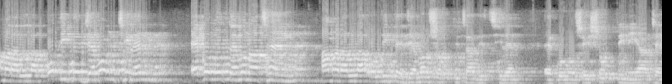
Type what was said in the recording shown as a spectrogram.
আমার আল্লাহ অতীতে যেমন ছিলেন, এখনও তেমন আছেন। আমার আল্লাহ অতীতে যেমন শক্তিশালী ছিলেন এখনও সেই শক্তি নিয়ে আছেন।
